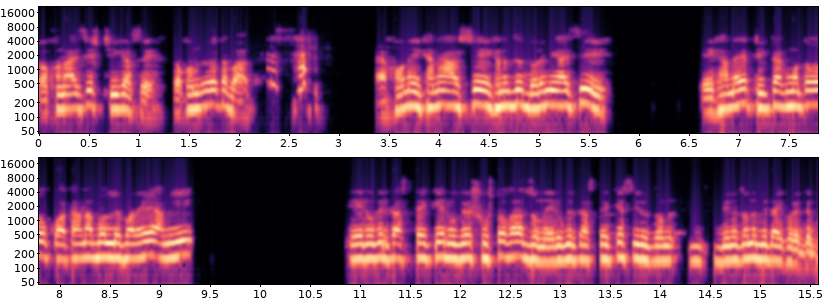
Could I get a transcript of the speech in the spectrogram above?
তখন আইসিস ঠিক আছে তখনকার কথা বাদ। এখন এখানে আসছে এখানে যে ধরে নিয়ে আইছি এখানে ঠিকঠাক মতো কথা না বললে পারে আমি এই রোগীর কাছ থেকে রোগীর সুস্থ করার জন্য এই রোগীর কাছ থেকে চিরজন দিনের জন্য বিদায় করে দেব।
